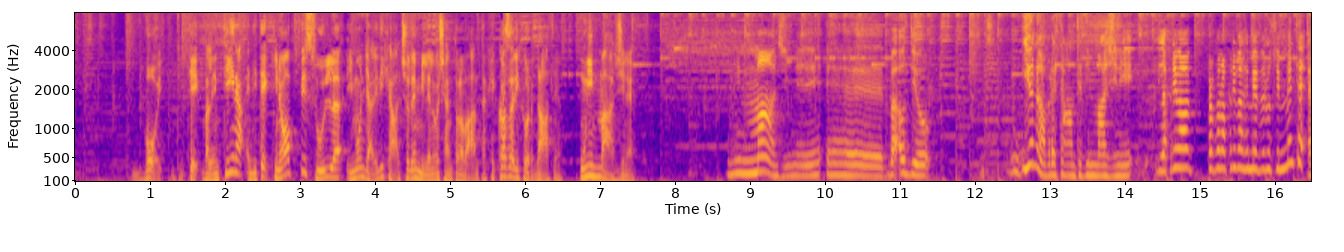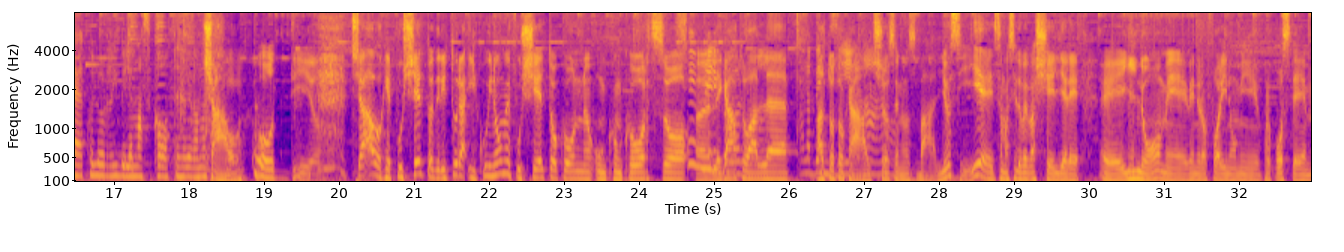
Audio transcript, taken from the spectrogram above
voi, di te Valentina e di te Chinoppi sui mondiali di calcio del 1990. Che cosa ricordate? Un'immagine. Un'immagine, eh, beh, oddio, io ne avrei tante di immagini. La prima, proprio la prima che mi è venuta in mente è quell'orribile mascotte che avevano Ciao. scelto. Oddio. Ciao, che fu scelto addirittura, il cui nome fu scelto con un concorso Sì, eh, legato al, al Totocalcio, no? se non sbaglio, sì, e insomma si doveva scegliere eh, il nome, vennero fuori nomi proposte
